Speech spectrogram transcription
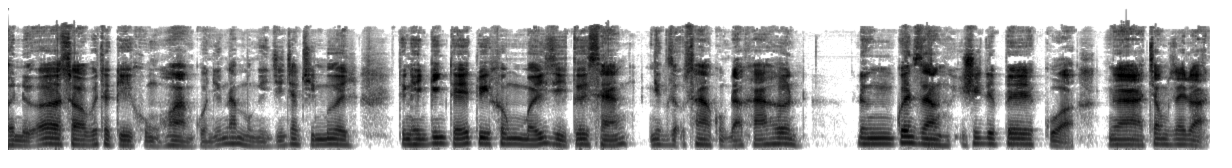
Hơn nữa, so với thời kỳ khủng hoảng của những năm 1990, tình hình kinh tế tuy không mấy gì tươi sáng, nhưng dẫu sao cũng đã khá hơn. Đừng quên rằng GDP của Nga trong giai đoạn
